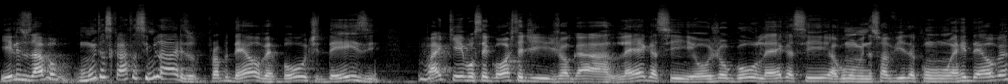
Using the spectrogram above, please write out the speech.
E eles usavam muitas cartas similares, o próprio Delver, Bolt, Daisy. Vai que você gosta de jogar Legacy ou jogou Legacy algum momento da sua vida com o R-Delver,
